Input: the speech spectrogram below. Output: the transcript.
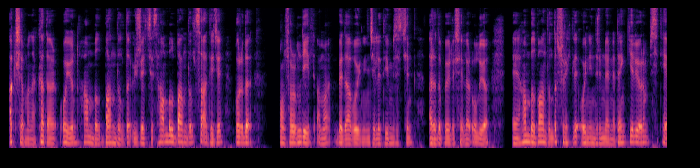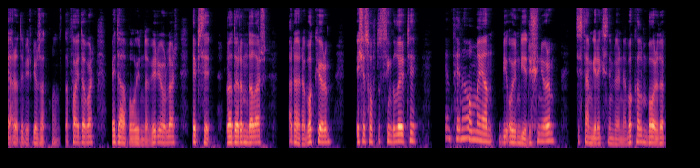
akşamına kadar oyun Humble Bundle'da ücretsiz. Humble Bundle sadece bu arada sponsorum değil ama bedava oyun incelediğimiz için arada böyle şeyler oluyor. E, Humble Bundle'da sürekli oyun indirimlerine denk geliyorum. Siteye arada bir göz atmanızda fayda var. Bedava oyunda veriyorlar. Hepsi radarımdalar. Ara ara bakıyorum. Ashes of the Singularity en fena olmayan bir oyun diye düşünüyorum. Sistem gereksinimlerine bakalım. Bu arada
